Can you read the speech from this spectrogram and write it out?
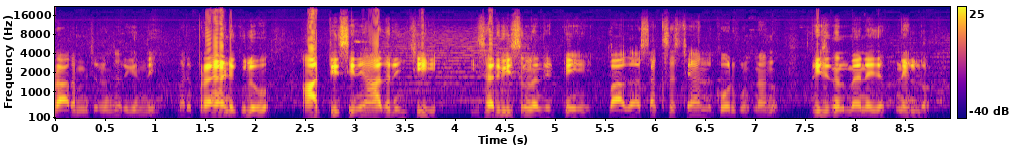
ప్రారంభించడం జరిగింది. మరి ప్రయాణికులు ఆర్టీసీని ఆదరించి ఈ సర్వీసులన్నింటినీ బాగా సక్సెస్ చేయాలని కోరుకుంటున్నాను. Regional manager Nellore.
